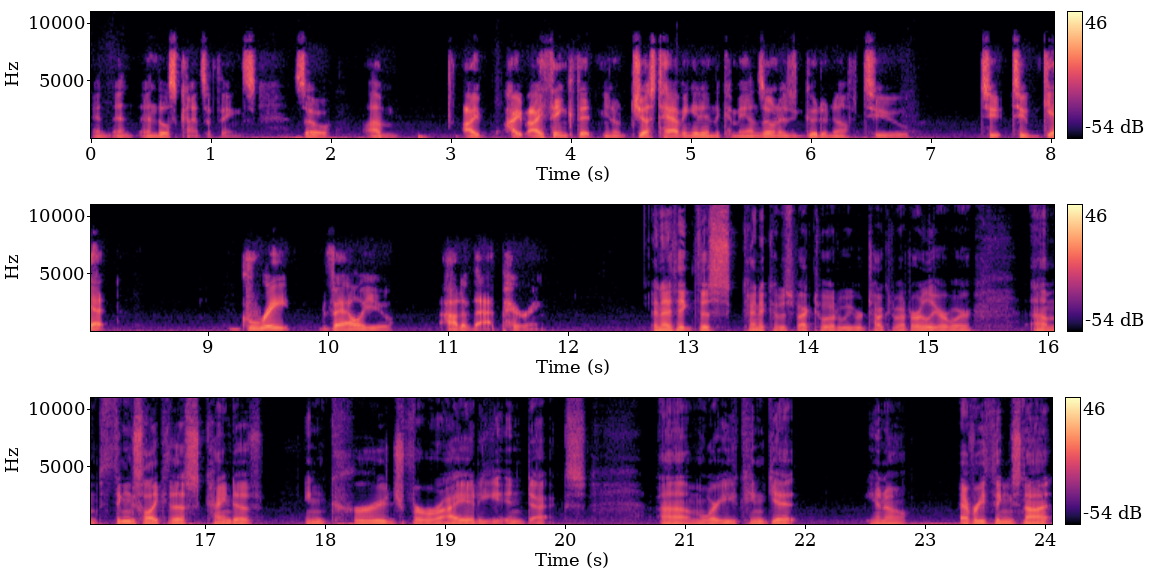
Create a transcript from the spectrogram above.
and and, and those kinds of things. So um, I, I I think that you know just having it in the command zone is good enough to to to get great value out of that pairing. And I think this kind of comes back to what we were talking about earlier, where um, things like this kind of encourage variety in decks, um, where you can get, you know, everything's not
